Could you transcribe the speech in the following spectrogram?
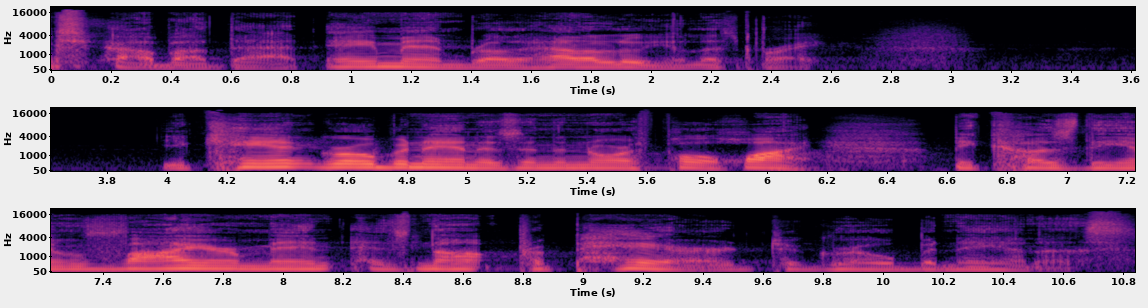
How about that? Amen, brother. Hallelujah. Let's pray. You can't grow bananas in the North Pole. Why? Because the environment is not prepared to grow bananas.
